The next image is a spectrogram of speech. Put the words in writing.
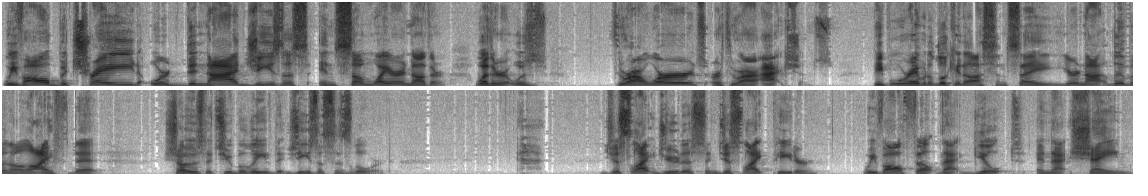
We've all betrayed or denied Jesus in some way or another, whether it was through our words or through our actions. People were able to look at us and say, You're not living a life that shows that you believe that Jesus is Lord just like Judas and just like Peter, we've all felt that guilt and that shame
